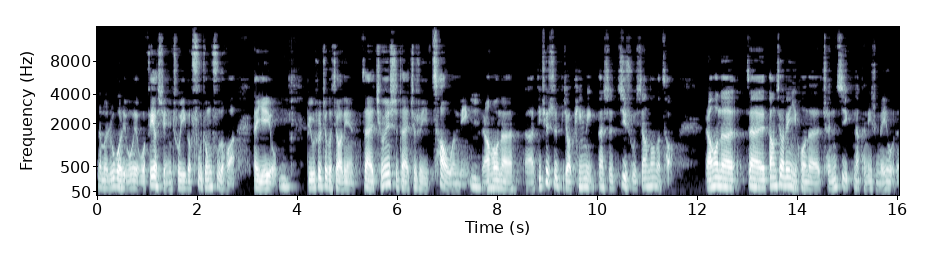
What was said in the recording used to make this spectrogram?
那么如果我我非要选出一个负中负的话，那也有，嗯比如说这个教练在球员时代就是以糙闻名，嗯然后呢，呃，的确是比较拼命，但是技术相当的糙。然后呢，在当教练以后呢，成绩那肯定是没有的。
